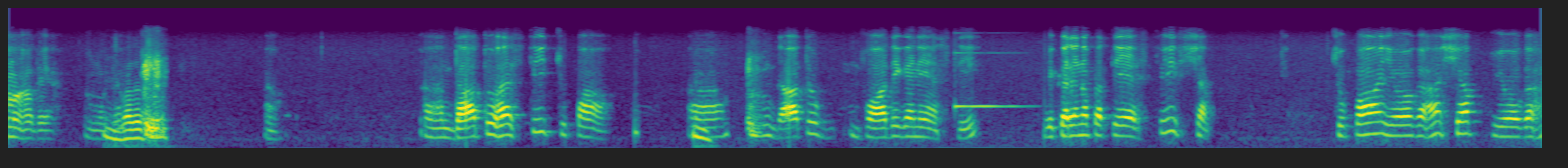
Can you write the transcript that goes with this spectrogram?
महोदय वदतु। धातुः अस्ति चुपा। धातु वादिगणे अस्ति विकरणप्रत्यये अस्ति शप्। चुपा योगः शप् योगः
